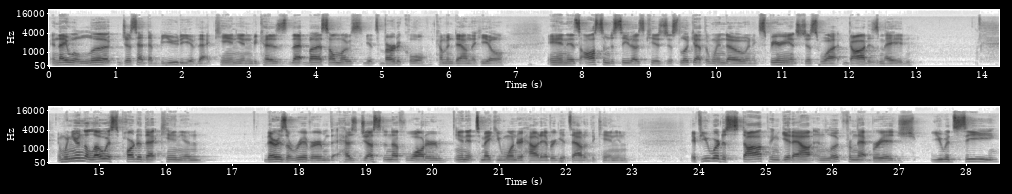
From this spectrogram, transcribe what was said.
and they will look just at the beauty of that canyon because that bus almost gets vertical coming down the hill. And it's awesome to see those kids just look out the window and experience just what God has made. And when you're in the lowest part of that canyon, there is a river that has just enough water in it to make you wonder how it ever gets out of the canyon. If you were to stop and get out and look from that bridge, you would see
